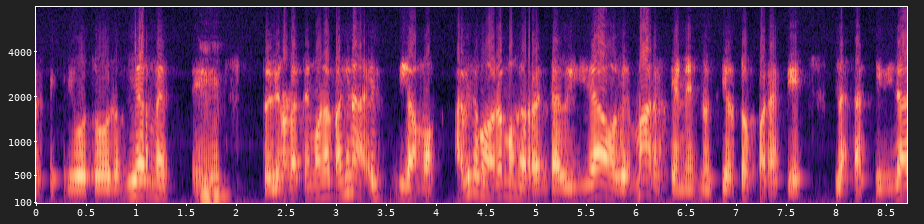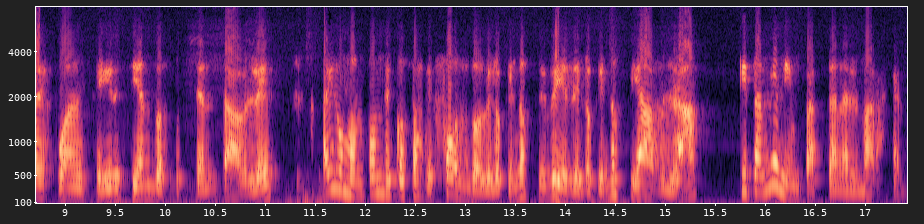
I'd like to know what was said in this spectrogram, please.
es que escribo todos los viernes, todavía no la tengo en la página, es, digamos, a veces cuando hablamos de rentabilidad o de márgenes, ¿no es cierto?, para que las actividades puedan seguir siendo sustentables, hay un montón de cosas de fondo, de lo que no se ve, de lo que no se habla, que también impactan el margen.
